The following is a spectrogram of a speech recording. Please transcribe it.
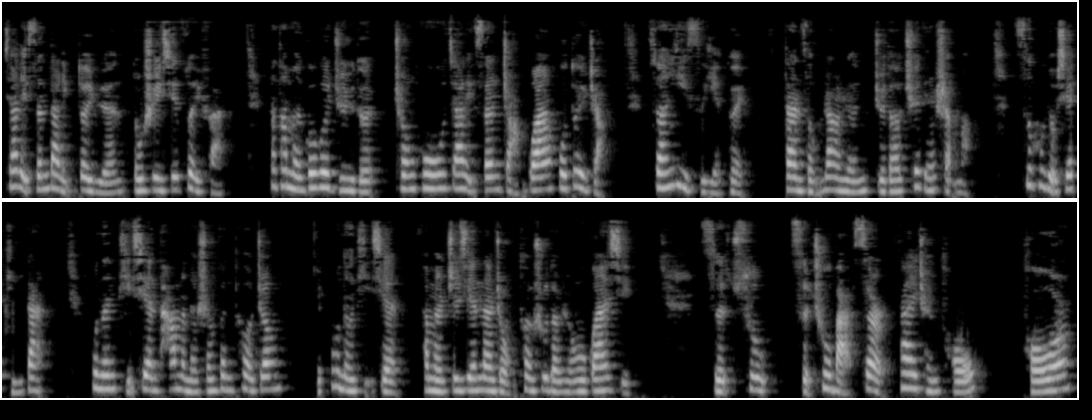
加里森带领队员都是一些罪犯，让他们规规矩矩地称呼加里森长官或队长。虽然意思也对，但总让人觉得缺点什么，似乎有些平淡，不能体现他们的身份特征，也不能体现他们之间那种特殊的人物关系。此处。此处把 Sir 翻译成头头儿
